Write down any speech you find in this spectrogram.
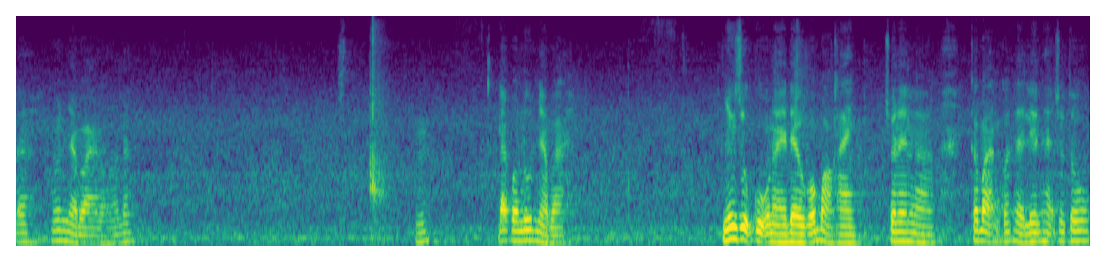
Đây, nút nhà bài của nó đây. Ừ, đã có nút nhà bài. Những dụng cụ này đều có bảo hành, cho nên là các bạn có thể liên hệ cho tôi.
